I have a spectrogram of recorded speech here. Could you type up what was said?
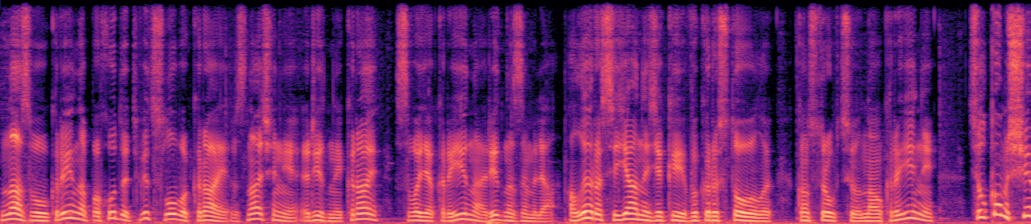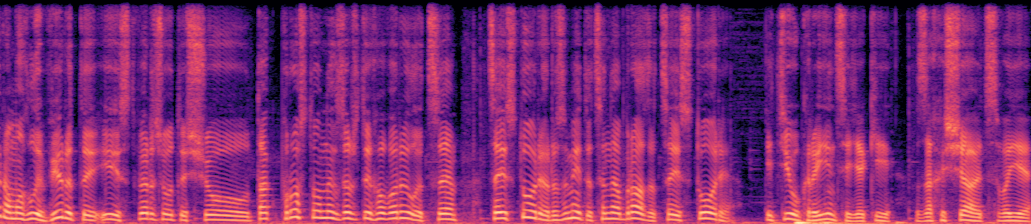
назва Україна походить від слова край, в значенні рідний край, своя країна, рідна земля. Але росіяни, які використовували конструкцію на Україні, цілком щиро могли вірити і стверджувати, що так просто у них завжди говорили. Це, це історія, розумієте, це не образа, це історія. І ті українці, які захищають своє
